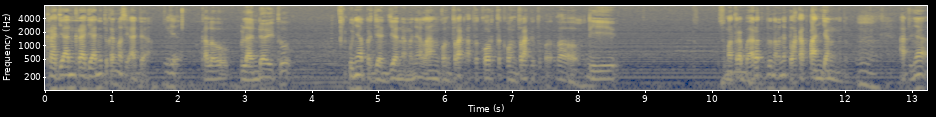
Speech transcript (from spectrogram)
kerajaan-kerajaan itu kan masih ada ya kalau Belanda itu punya perjanjian namanya lang kontrak atau korte kontrak itu kalau Hmm. di Sumatera Barat itu namanya plakat panjang gitu Hmm. artinya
